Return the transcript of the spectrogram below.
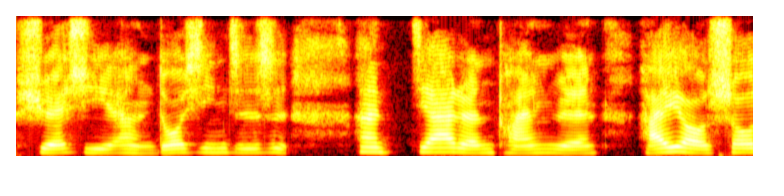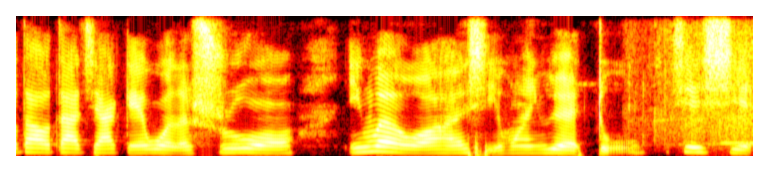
学习很多新知识，和家人团圆，还有收到大家给我的书哦，因为我很喜欢阅读。谢谢。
